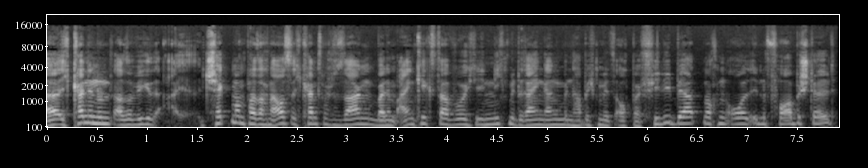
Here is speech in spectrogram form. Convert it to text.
Äh, ich kann dir nun, also wie gesagt, check mal ein paar Sachen aus. Ich kann zum Beispiel sagen, bei dem einen Kickstarter, wo ich nicht mit reingegangen bin, habe ich mir jetzt auch bei Philibert noch ein All-In vorbestellt.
